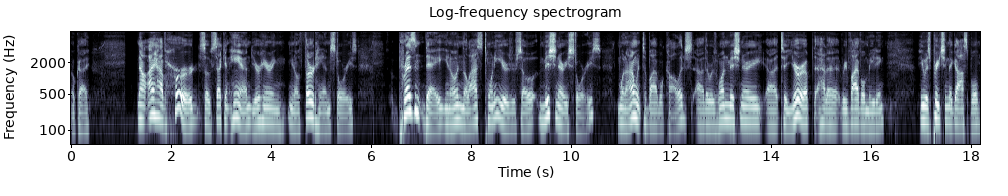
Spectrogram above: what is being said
Okay? Now, I have heard, so secondhand, you're hearing, you know, third hand stories, present day, you know, in the last 20 years or so, missionary stories. When I went to Bible college, uh, there was one missionary uh, to Europe that had a revival meeting. He was preaching the gospel,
